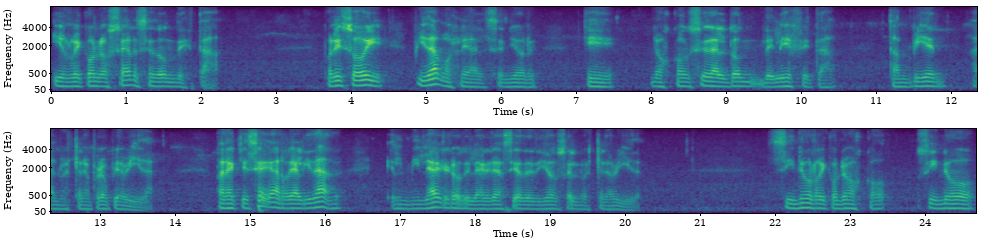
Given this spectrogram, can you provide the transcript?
y reconocerse donde está. Por eso hoy pidámosle al Señor que nos conceda el don del éfeta también a nuestra propia vida para que se haga realidad el milagro de la gracia de Dios en nuestra vida. Si no reconozco, si no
